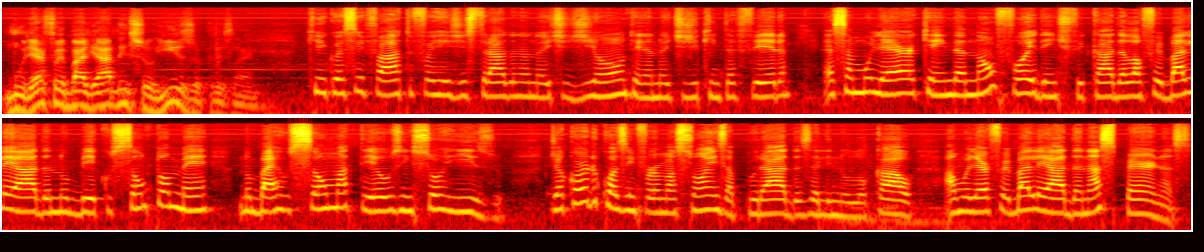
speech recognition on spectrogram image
Mulher foi baleada em Sorriso, Crislane. Kiko, esse fato foi registrado na noite de ontem, na noite de quinta-feira. Essa mulher, que ainda não foi identificada, ela foi baleada no beco São Tomé, no bairro São Mateus, em Sorriso. De acordo com as informações apuradas ali no local, a mulher foi baleada nas pernas.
